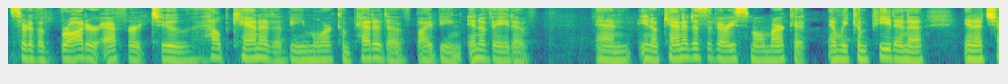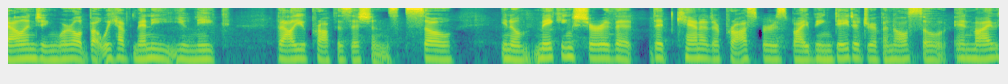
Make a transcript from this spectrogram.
sort of a broader effort to help Canada be more competitive by being innovative. And you know, Canada's a very small market and we compete in a in a challenging world, but we have many unique value propositions. So, you know, making sure that that Canada prospers by being data driven also in my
